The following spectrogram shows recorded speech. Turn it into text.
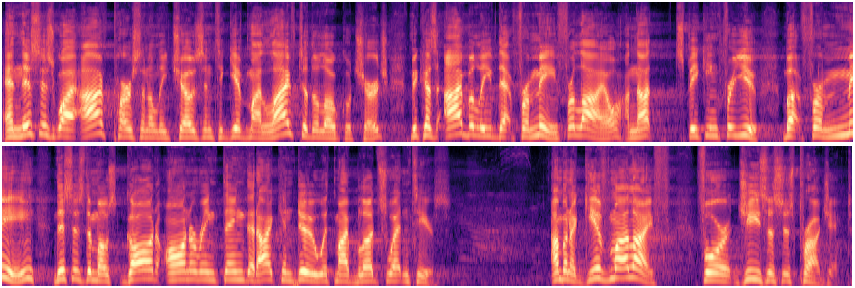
And this is why I've personally chosen to give my life to the local church because I believe that for me, for Lyle, I'm not speaking for you, but for me, this is the most God honoring thing that I can do with my blood, sweat, and tears. I'm going to give my life for Jesus' project.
